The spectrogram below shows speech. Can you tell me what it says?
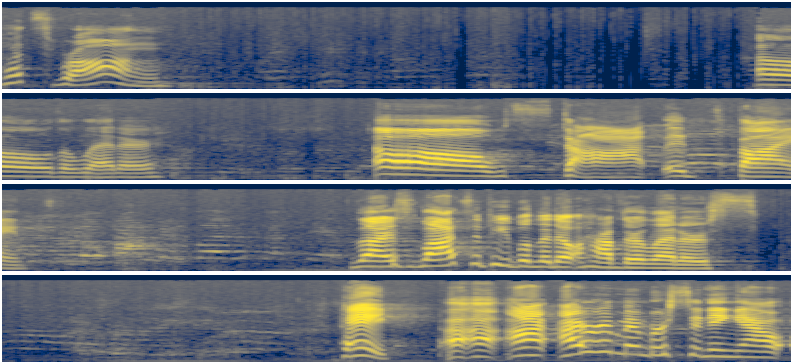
What's wrong? Oh, the letter. Oh, stop. It's fine. There's lots of people that don't have their letters. Hey, I, I, I remember sending out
